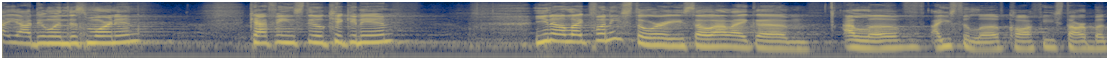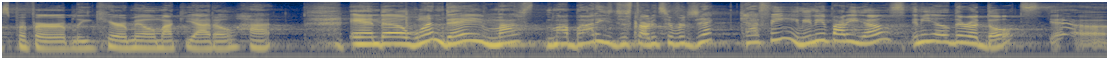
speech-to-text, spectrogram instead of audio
How y'all doing this morning? Caffeine still kicking in? You know, like funny story. So I like, um, I love, I used to love coffee, Starbucks preferably, caramel macchiato, hot. And uh, one day, my, my body just started to reject caffeine. Anybody else? Any other adults? Yeah.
